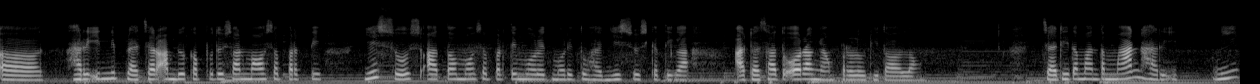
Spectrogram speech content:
uh, hari ini belajar ambil keputusan mau seperti Yesus atau mau seperti murid-murid Tuhan Yesus ketika ada satu orang yang perlu ditolong. Jadi teman-teman hari ini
